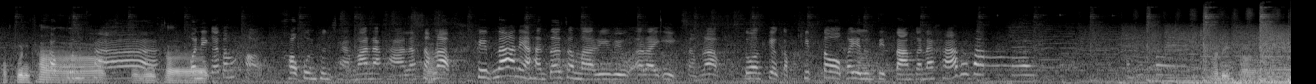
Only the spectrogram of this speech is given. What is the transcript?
ขอบคุณครัขบอบคุณค่ะ ขอบคุณครับ วันนี้ก็ต้องขอขอบคุณคุณแชมป์มากนะคะ และสำหรับคลิปหน้าเนี่ยฮันเตอร์จะมารีวิวอะไรอีกสำหรับตัวเกี่ยวกับคริปโตก็อย่าลืมติดตามกันนะคะบ๊ายบาย สวัสดีครับ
